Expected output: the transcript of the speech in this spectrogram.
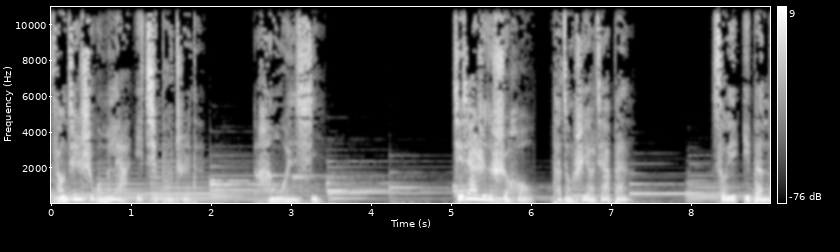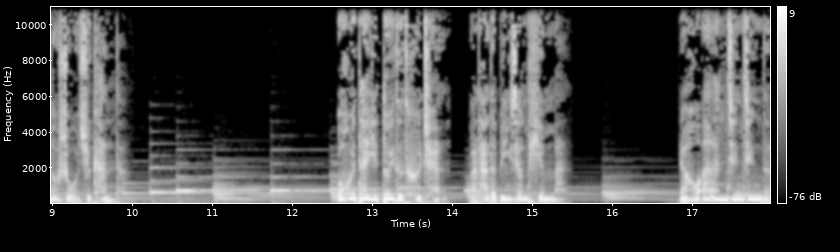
房间是我们俩一起布置的。很温馨。节假日的时候，他总是要加班，所以一般都是我去看他。我会带一堆的特产，把他的冰箱填满，然后安安静静的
